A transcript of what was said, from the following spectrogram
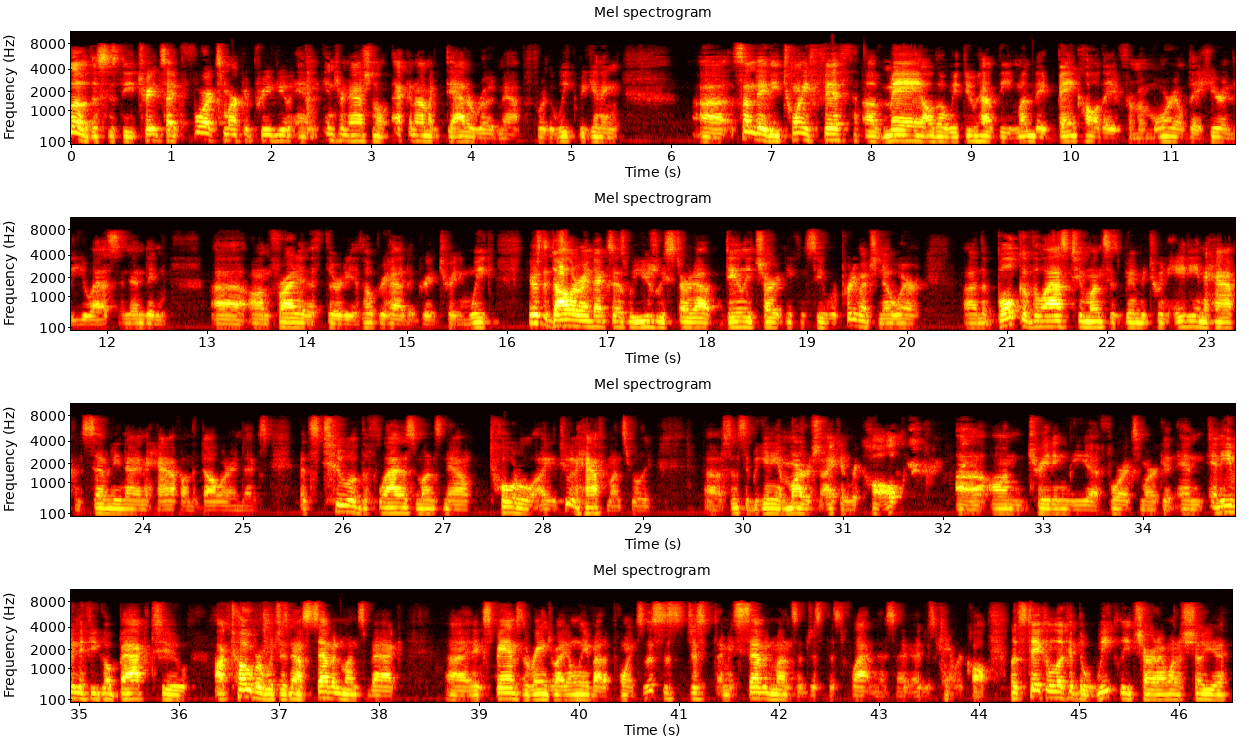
Hello, this is the Tradesight Forex Market Preview and International Economic Data Roadmap for the week beginning uh, Sunday, the 25th of May, although we do have the Monday bank holiday for Memorial Day here in the U.S. and ending uh, on Friday the 30th. Hope you had a great trading week. Here's the dollar index as we usually start out. Daily chart, you can see we're pretty much nowhere. Uh, the bulk of the last two months has been between 80 and a half and 79 and a half on the dollar index. That's two of the flattest months now, total, two and a half months really uh, since the beginning of March I can recall uh, on trading the uh, forex market. And and even if you go back to October, which is now seven months back, uh, it expands the range by only about a point. So this is just I mean seven months of just this flatness. I, I just can't recall. Let's take a look at the weekly chart. I want to show you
